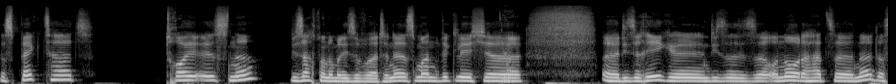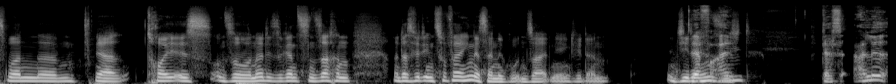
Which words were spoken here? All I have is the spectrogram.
Respekt hat, treu ist, ne? Wie sagt man nochmal diese Worte, ne? Dass man wirklich äh, ja. äh, diese Regeln, diese, diese Honore hatte, ne? Dass man ähm, ja treu ist und so, ne? Diese ganzen Sachen. Und das wird ihm zu verhindern, seine guten Seiten irgendwie dann. In jeder ja, vor allem, dass alle,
